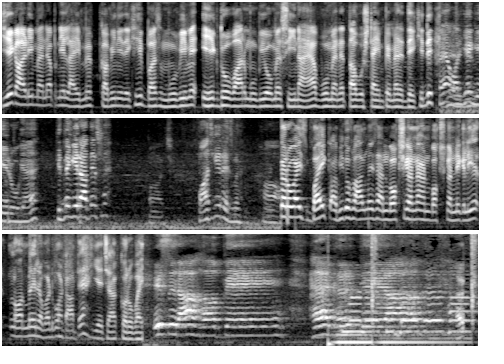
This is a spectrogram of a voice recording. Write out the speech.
ये गाड़ी मैंने अपनी लाइफ में कभी नहीं देखी। बस मूवी में एक दो बार मूवियों में सीन आया वो मैंने तब उस टाइम पे मैंने देखी थी। और ये गेयर हो गया है। कितने गेयर आते हैं इसमें? पाँच। पाँच गेयर है इसमें? हाँ। करो भाई बाइक अभी तो फ़िलहाल में इसे अनबॉक्स करना है। अनबॉक्स करने के लिए नॉर्मली रबड़ को हटाते हैं। ये चेक करो भाई। इस राह पे है घर तेरा।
